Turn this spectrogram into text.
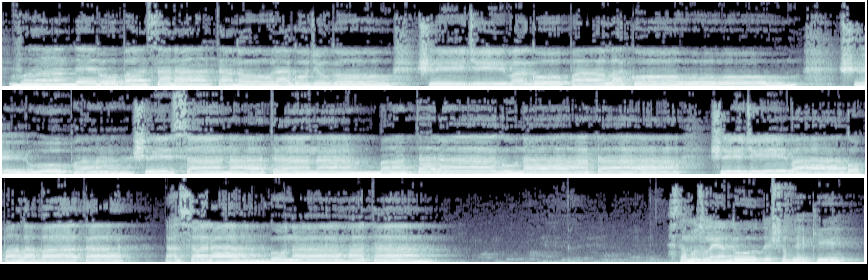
Vanderupa Sanatano Ragujugo Shri Jiva Gopalako Shri Rupa Shri Sanatana Bhattaragunata Shri Jiva Gopalabhata Dasaragunata Estamos lendo, deixa eu ver aqui.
